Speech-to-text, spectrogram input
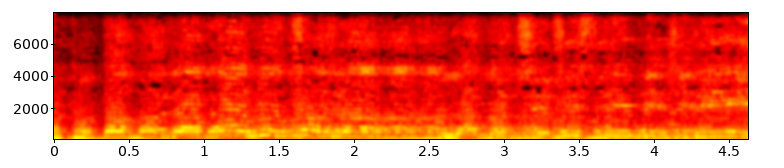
উঠো তাহারা মানু ছাড়া লাগছে মিষ্টি মিষ্টি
